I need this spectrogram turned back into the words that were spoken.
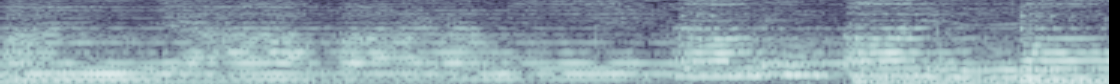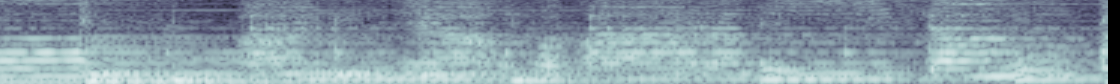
ปัญญาปารมีสัมปันโน Bye. para.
